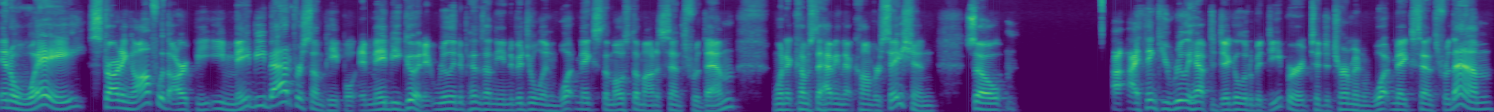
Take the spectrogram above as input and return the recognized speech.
in a way, starting off with RPE may be bad for some people. It may be good. It really depends on the individual and what makes the most amount of sense for them when it comes to having that conversation. So I think you really have to dig a little bit deeper to determine what makes sense for them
